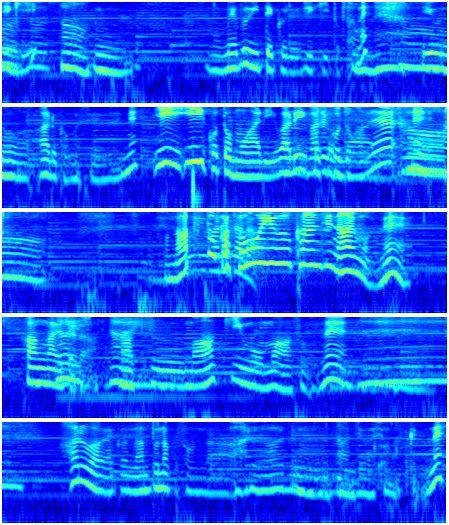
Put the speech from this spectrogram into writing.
時期。芽吹いてくる時期とかね。いうのはあるかもしれないね。いいいいこともあり悪い悪いこともあり。もね。ね。夏とかそういいう感じないもんね。考えたら。夏も秋もまあそうね。春はなんかなんとなくそんなあるある。うん感じはしますけどね。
